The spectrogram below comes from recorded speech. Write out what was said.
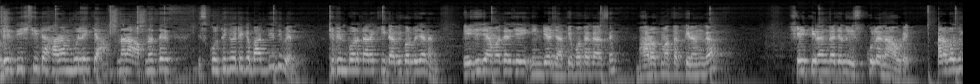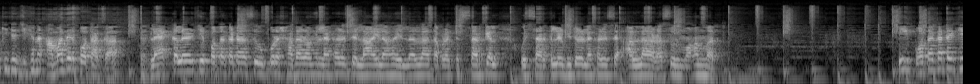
ওদের দৃষ্টিতে হারাম বলে কি আপনারা আপনাদের স্কুল থেকে ওইটাকে বাদ দিয়ে দিবেন? কিছুদিন পরে তারা কি দাবি করবে জানেন? এই যে আমাদের যে ইন্ডিয়ার জাতীয় পতাকা আছে, ভারত মাতার তিরঙ্গা, সেই তিরঙ্গা যেন স্কুলে না উড়ে। তারা বলবে কি যেখানে আমাদের পতাকা ব্ল্যাক কালারের যে পতাকাটা আছে, উপরে সাদা রঙের লেখা রয়েছে, লা ইলাহা ইল্লাল্লাহ তারপর একটা সার্কেল ওই সার্কেলের ভিতরে লেখা রয়েছে, আল্লাহ রাসূল মোহাম্মদ এই পতাকাটাকে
